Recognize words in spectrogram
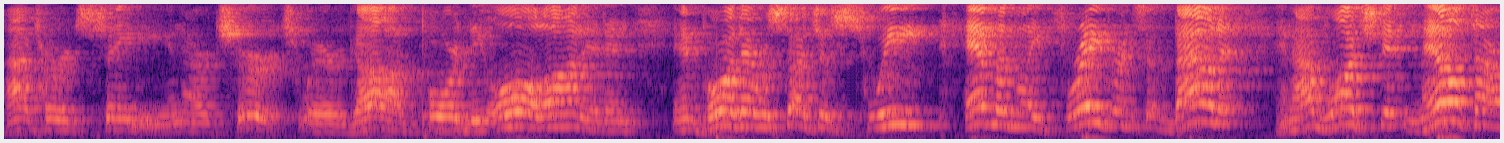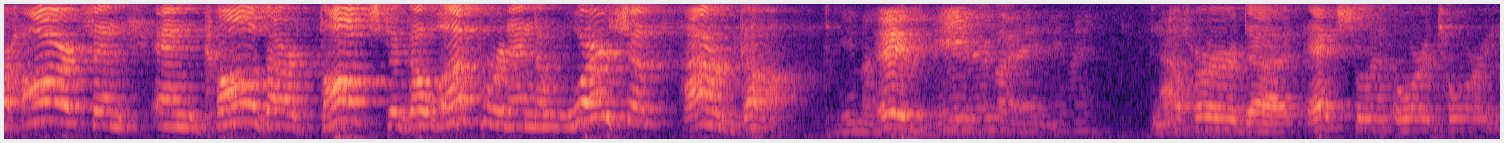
I've heard singing in our church where God poured the oil on it, and, and boy, there was such a sweet, heavenly fragrance about it. And I've watched it melt our hearts and, and cause our thoughts to go upward and to worship our God. Amen. Amen. Amen. And I've heard uh, excellent oratory.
